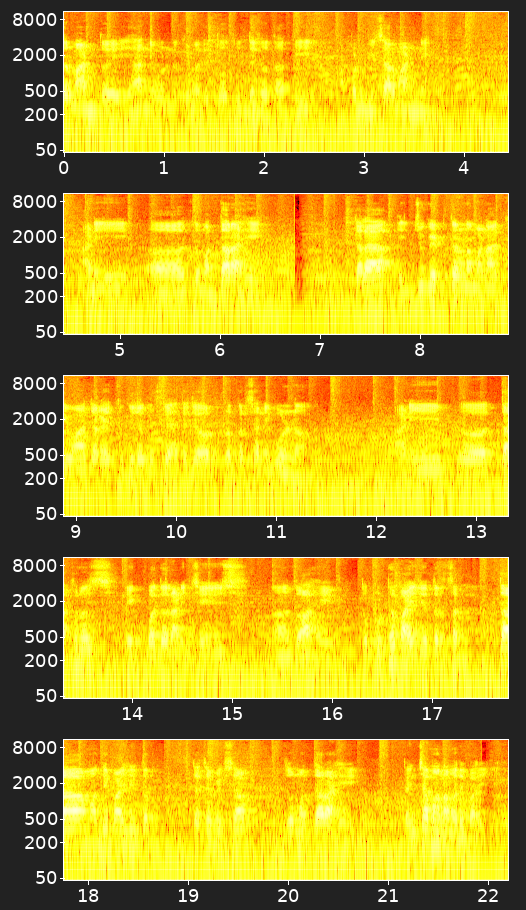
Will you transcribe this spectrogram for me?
तर मांडतोय. ह्या निवडणुकीमध्ये तोच उद्देश होता की आपण विचार मांडणे. आणि जो मतदार आहे त्याला एज्युकेट करणं म्हणा किंवा ज्या काही चुकीच्या गोष्टी आहेत त्याच्यावर प्रकर्षाने बोलणं आणि त्यातूनच एक बदल आणि चेंज जो आहे तो कुठं पाहिजे तर सत्तामध्ये पाहिजे तर त्याच्यापेक्षा जो मतदार आहे त्यांच्या मनामध्ये पाहिजे.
